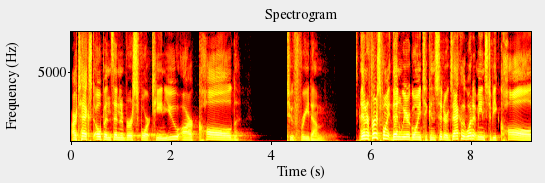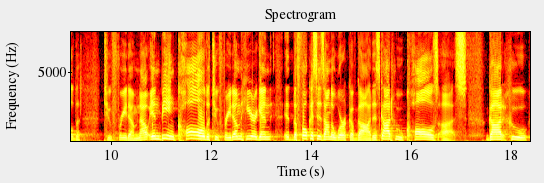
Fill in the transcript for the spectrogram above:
Our text opens in verse 14 You are called to freedom. And our first point, then, we are going to consider exactly what it means to be called to freedom. Now, in being called to freedom, here again, it, the focus is on the work of God. It's God who calls us, God who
